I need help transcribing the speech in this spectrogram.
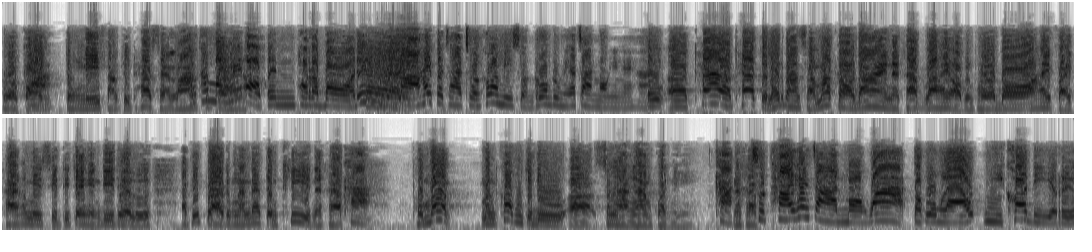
พรกรค่ะ ตรงนี้ 3.5 แสนล้านแล้วทำไมไม่ออกเป็นพรบได้มีใช่เวลาให้ประชาชนเข้ามามีส่วนร่วมตรงนี้อาจารย์มองยังไงคะตรงเอ่อถ้าถ้าเกิดรัฐบาลสามารถรอได้นะครับว่าให้ออกเป็นพรบให้ฝ่ายค้านเขามีสิทธิ์ที่จะเห็นดีเทลหรืออภิปรายตรงนั้นได้เต็มที่นะครับ ค่ะ ผมว่ามันก็คงจะดูเอ่อสง่างามกว่านี้ค่ะ นะครับสุดท้ายให้อาจารย์มองว่าตกลงแล้วมีข้อดีหรือ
